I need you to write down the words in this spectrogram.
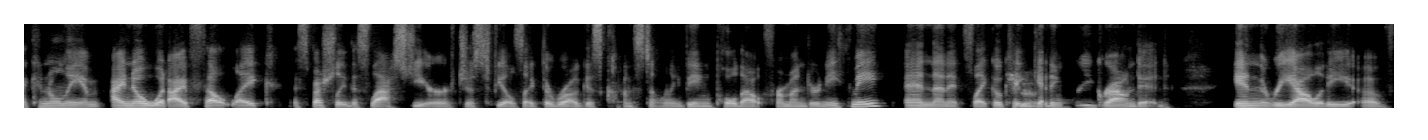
i can only i know what i've felt like especially this last year just feels like the rug is constantly being pulled out from underneath me and then it's like okay sure. getting regrounded in the reality of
